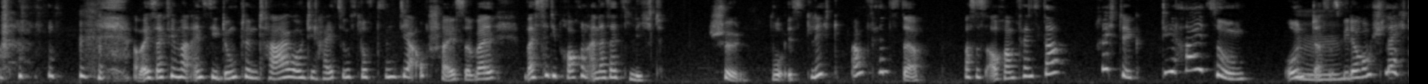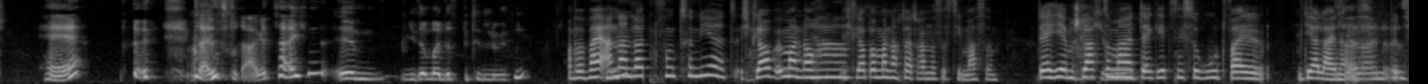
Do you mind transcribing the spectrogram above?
Aber ich sag dir mal eins, die dunklen Tage und die Heizungsluft sind ja auch scheiße, weil, weißt du, die brauchen einerseits Licht. Schön. Wo ist Licht? Am Fenster. Was ist auch am Fenster? Richtig, die Heizung. Und das ist wiederum schlecht. Hä? Kleines Fragezeichen. Ähm, wie soll man das bitte lösen? Aber bei anderen Leuten funktioniert. Ich glaube immer noch, Ja. ich glaube immer noch daran, das ist die Masse. Der hier im Schlafzimmer, der geht's nicht so gut, weil die alleine Die ist. alleine Bin ist.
